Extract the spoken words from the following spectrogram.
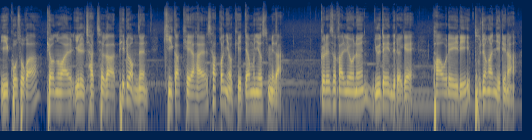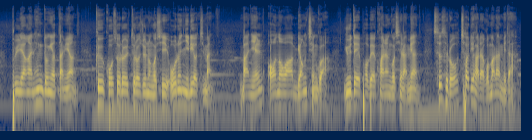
이 고소가 변호할 일 자체가 필요 없는 기각해야 할 사건이었기 때문이었습니다. 그래서 갈리오는 유대인들에게 바울의 일이 부정한 일이나 불량한 행동이었다면 그 고소를 들어주는 것이 옳은 일이었지만 만일 언어와 명칭과 유대 법에 관한 것이라면 스스로 처리하라고 말합니다.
